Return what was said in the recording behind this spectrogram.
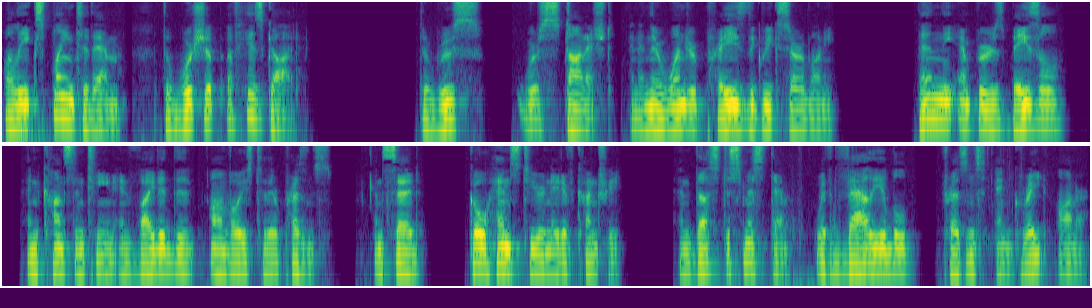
while he explained to them the worship of his God. The Rus were astonished, and in their wonder praised the Greek ceremony. Then the emperors Basil and Constantine invited the envoys to their presence, and said, Go hence to your native country, and thus dismissed them with valuable presents and great honor.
